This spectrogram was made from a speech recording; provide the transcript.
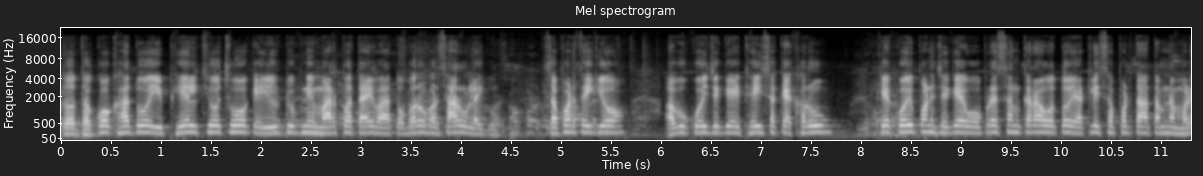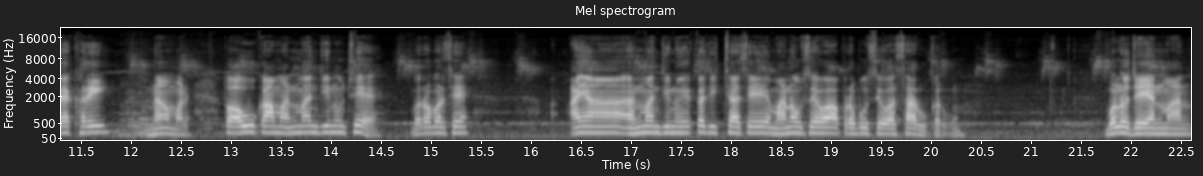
તો ધક્કો ખાધો એ ફેલ થયો છો કે યુટ્યુબની મારફત આવ્યા તો બરોબર સારું લાગ્યું. સફળ થઈ ગયો. આવું કોઈ જગ્યાએ થઈ શકે ખરું? કે કોઈ પણ જગ્યાએ ઓપરેશન કરાવો તો એટલી સફળતા તમને મળે ખરી? ના મળે. તો આવું કામ હનુમાનજીનું છે. બરોબર છે? અહીંયા હનુમાનજીનું એક જ ઈચ્છા છે, માનવ સેવા, પ્રભુ સેવા સારું કરવું. બોલો, જય હનુમાન.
